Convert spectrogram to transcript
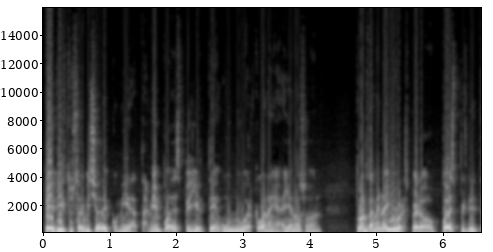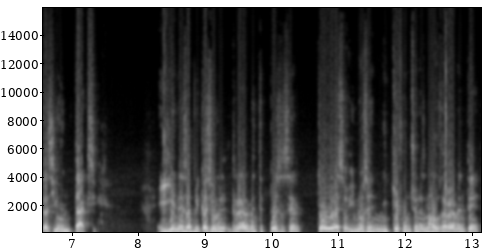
pedir tu servicio de comida. También puedes pedirte un Uber, que bueno, ya, no son... Bueno, también hay Ubers, pero puedes pedirte así un taxi. Y en esa aplicación realmente puedes hacer todo eso y no sé ni qué funciones más. O sea, realmente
